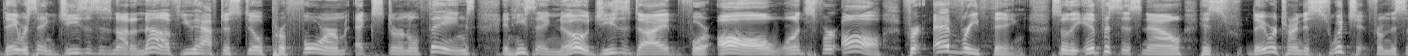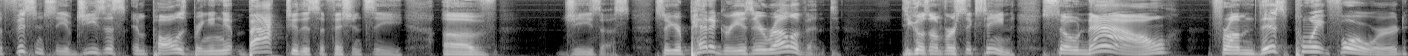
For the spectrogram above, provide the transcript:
they were saying Jesus is not enough. You have to still perform external things. And he's saying, no, Jesus died for all, once for all, for everything. So the emphasis now is they were trying to switch it from the sufficiency of Jesus, and Paul is bringing it back to the sufficiency of Jesus. So your pedigree is irrelevant. He goes on, verse 16. So now, from this point forward,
